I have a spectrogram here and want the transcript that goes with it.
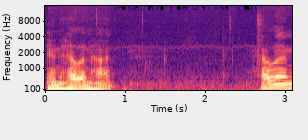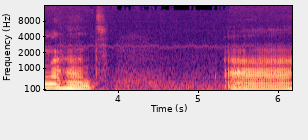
and Helen Hunt. Helen Hunt. Uh,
